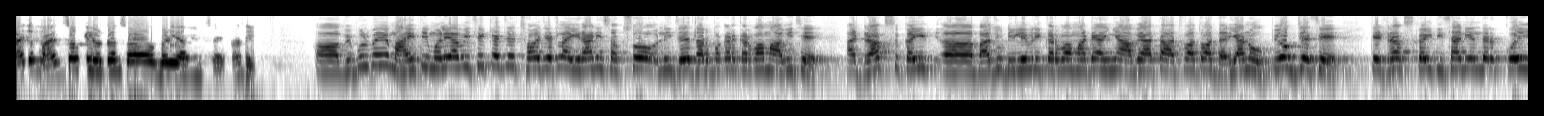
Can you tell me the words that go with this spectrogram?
આજે પાંચસો કિલો ડ્રગ્સ મળી આવ્યું છે. પ્રદીપ વિપુલભાઈ માહિતી મળી આવી છે કે જે છ જેટલા ઈરાની શખ્સોની જે ધરપકડ કરવામાં આવી છે, આ ડ્રગ્સ કઈ બાજુ ડિલિવરી કરવા માટે અહીંયા આવ્યા હતા અથવા તો આ દરિયાનો ઉપયોગ જે છે તે ડ્રગ્સ કઈ દિશાની અંદર કોઈ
